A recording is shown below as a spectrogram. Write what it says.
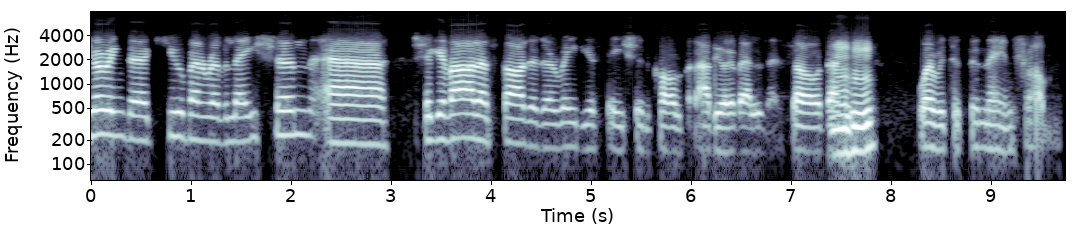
during the Cuban Revolution. Uh, che Guevara started a radio station called Radio Rebelde, so that's hmm where we took the name from.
